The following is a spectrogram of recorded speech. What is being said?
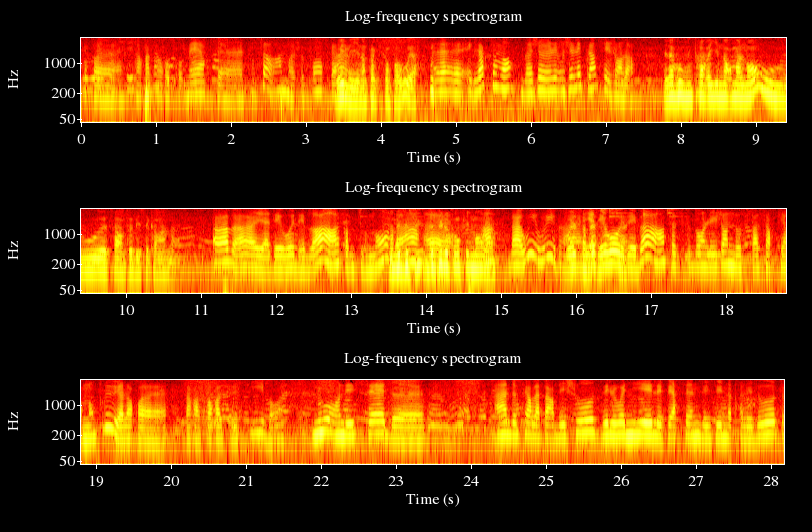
pour, euh, par rapport au commerce, tout ça. Moi je pense. Oui, mais il y en a plein qui sont pas ouverts. Exactement, Bah, je, je les plains ces gens-là. Et là, vous vous travaillez normalement ou ça a un peu baissé quand même? Ah bah il y a des hauts et des bas, hein, comme tout le monde. Non, mais hein. depuis, depuis Euh, le confinement, là. hein. Bah oui, oui, bah, Ouais, il y a des hauts ouais. et des bas, parce que bon, les gens n'osent pas sortir non plus. Alors euh, par rapport à ceci, bon, nous on essaie de, de faire la part des choses, d'éloigner les personnes les unes après les autres,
